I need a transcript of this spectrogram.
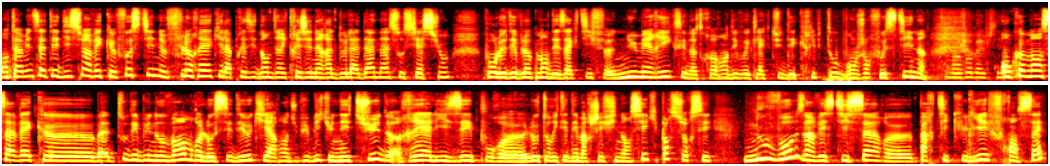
On termine cette édition avec Faustine Fleuret, qui est la présidente directrice générale de l'ADAN, Association pour le développement des actifs numériques. C'est notre rendez-vous avec l'actu des cryptos. Bonjour Faustine. Bonjour Daphine. On commence avec euh, bah, tout début novembre, l'OCDE qui a rendu public une étude réalisée pour euh, l'autorité des marchés financiers qui porte sur ces nouveaux investisseurs euh, particuliers français.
